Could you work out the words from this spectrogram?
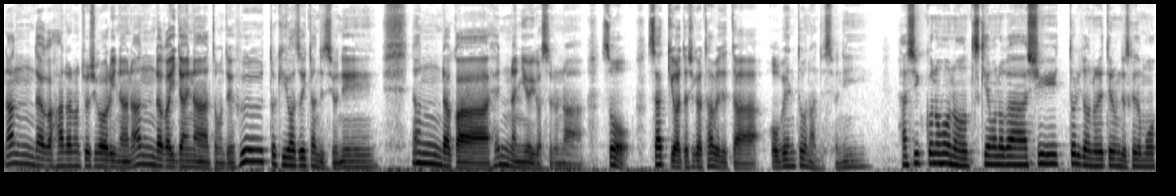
なんだか腹の調子が悪いな、なんだか痛いなと思って、ふーっと気がついたんですよね。なんだか変な匂いがするな。そう、さっき私が食べてたお弁当なんですよね。端っこの方の漬物がしっとりと濡れてるんですけども、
